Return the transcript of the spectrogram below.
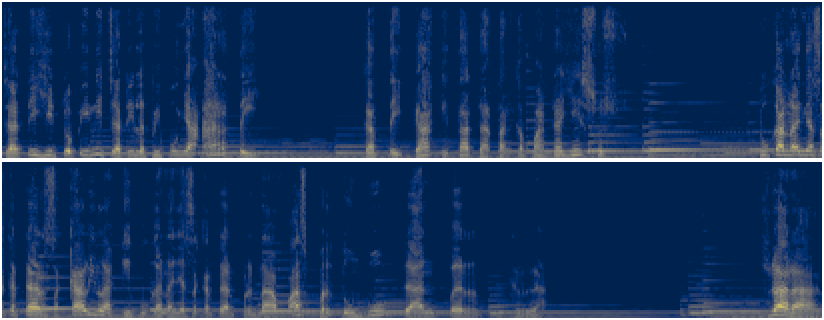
Jadi hidup ini jadi lebih punya arti ketika kita datang kepada Yesus. Bukan hanya sekedar sekali lagi, bukan hanya sekedar bernafas, bertumbuh dan bergerak. Saudara,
